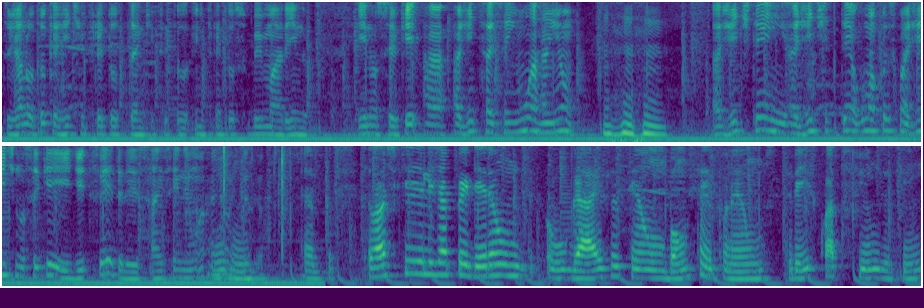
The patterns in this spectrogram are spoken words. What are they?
tu já notou que a gente enfrentou tanque, enfrentou, enfrentou submarino e não sei o que, a, a gente sai sem um arranhão. A gente tem. A gente tem alguma coisa com a gente, não sei o que, e dito feito, eles saem sem nenhum arranhão, Uhum. entendeu? É, eu acho que eles já perderam o gás, assim, há um bom tempo, né? Uns 3, 4 filmes, assim,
